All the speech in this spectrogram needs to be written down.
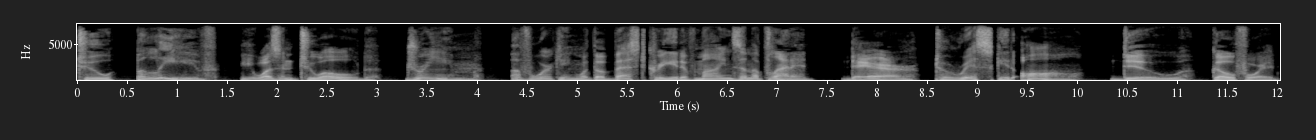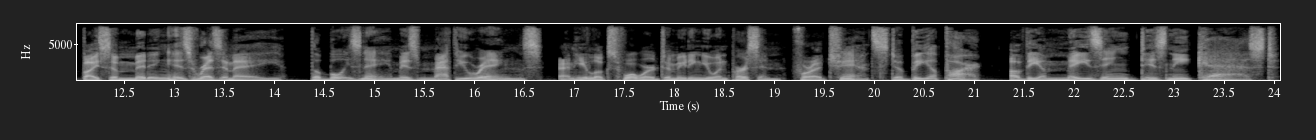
To believe he wasn't too old. Dream of working with the best creative minds on the planet. Dare to risk it all. Do go for it by submitting his resume. The boy's name is Matthew Rings, and he looks forward to meeting you in person for a chance to be a part of the amazing Disney cast.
